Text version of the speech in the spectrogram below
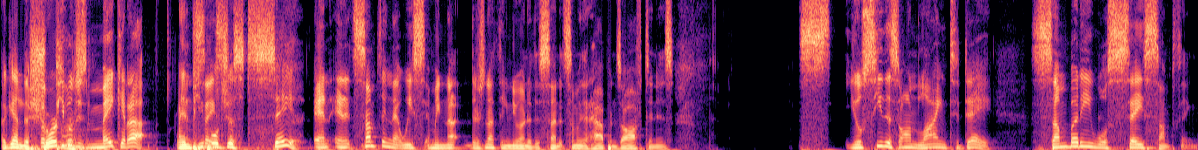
again, the But short people ver- just make it up, and say people so- just say it. and and it's something that we. i mean, not, there's nothing new under the sun. It's something that happens often. Is you'll see this online today. Somebody will say something,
